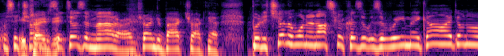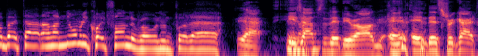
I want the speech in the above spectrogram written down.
Was it Chinese? to- It doesn't matter. I'm trying to backtrack now, but it shouldn't have won an Oscar because it was a remake. Oh, I don't know about that, and I'm normally quite fond of Ronan, but uh, Yeah, he's know. absolutely wrong in, in this regard.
